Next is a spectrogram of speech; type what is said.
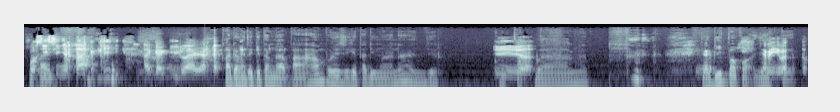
posisinya lagi. Agak gila ya. Kadang aja kita nggak paham posisi kita di mana anjir. Iya. Kocak banget jadi pokoknya tuh, tuh.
